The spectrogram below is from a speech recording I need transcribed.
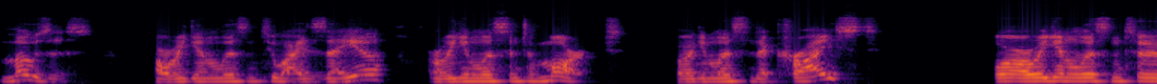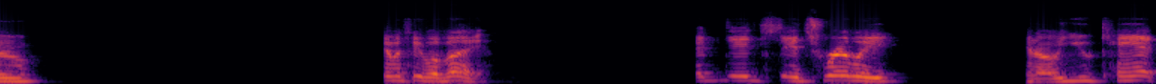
Moses? Are we going to listen to Isaiah? Are we going to listen to Marx? Are we going to listen to Christ? Or are we going to listen to Timothy LaVey? It, it's it's really, you know, you can't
